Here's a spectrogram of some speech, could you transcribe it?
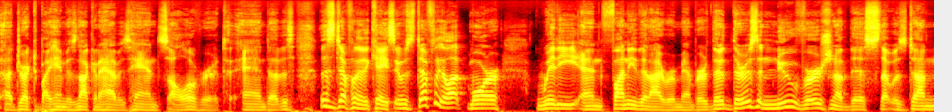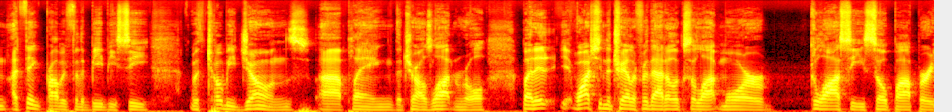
uh, directed by him is not going to have his hands all over it. And uh, this this is definitely the case. It was definitely a lot more witty and funny than I remember. There, there is a new version of this that was done, I think, probably for the BBC with Toby Jones uh, playing the Charles Laughton role. But it, it, watching the trailer for that, it looks a lot more glossy, soap opera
